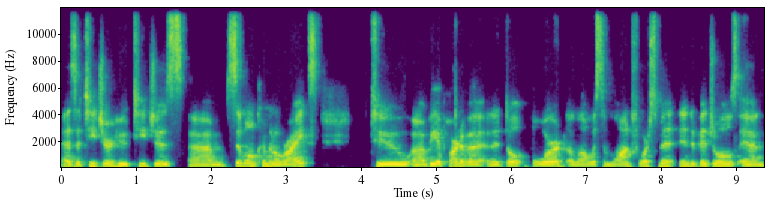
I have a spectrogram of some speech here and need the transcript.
as a teacher who teaches um, civil and criminal rights to uh, be a part of a- an adult board along with some law enforcement individuals and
